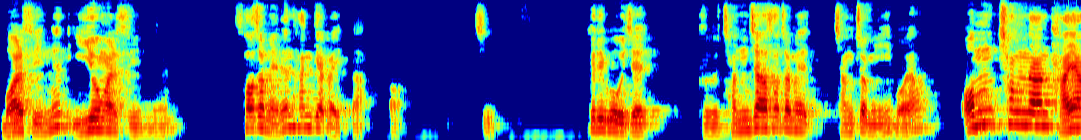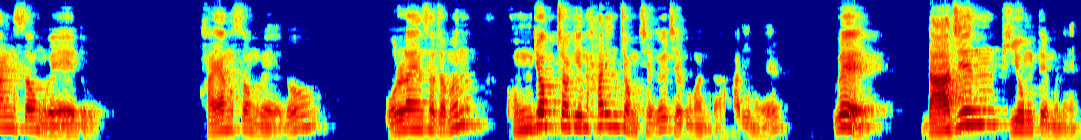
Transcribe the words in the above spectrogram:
뭐 할 수 있는? 이용할 수 있는. 서점에는 한계가 있다. 어? 그리고 이제 그 전자 서점의 장점이 뭐야? 엄청난 다양성 외에도 다양성 외에도 온라인 서점은 공격적인 할인 정책을 제공한다. 할인을. 왜? 낮은 비용 때문에.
